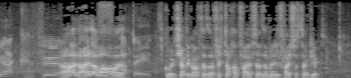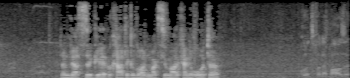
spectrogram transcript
Ja, da hat er aber auch. Update. Gut, ich hatte gehofft, dass er vielleicht doch abpfeift, dass er mir den Freistoß da gibt. Dann wäre es eine gelbe Karte geworden, maximal keine rote. Kurz vor der Pause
